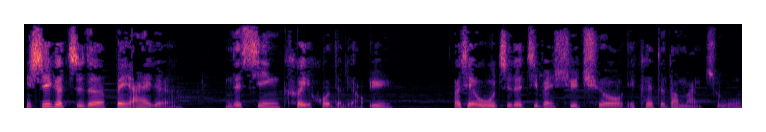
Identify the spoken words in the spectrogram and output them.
你是一个值得被爱的人，你的心可以获得疗愈，而且物质的基本需求也可以得到满足，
